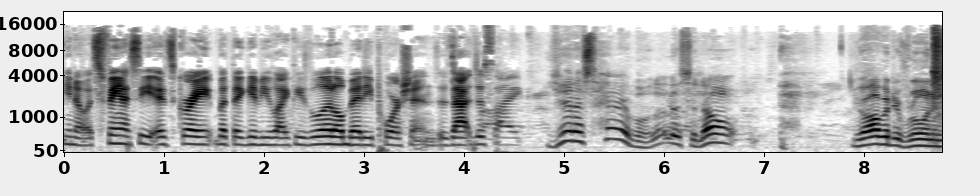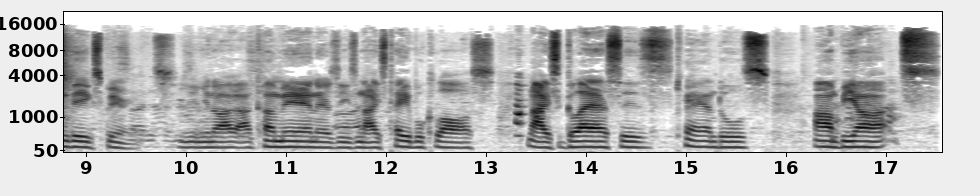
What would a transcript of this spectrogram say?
you know it's fancy, it's great, but they give you like these little bitty portions? Is that just uh, like Yeah, that's terrible. Listen, don't you're already ruining the experience. You, you know, I, I, come in, there's these nice tablecloths, nice glasses, candles, ambiance,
